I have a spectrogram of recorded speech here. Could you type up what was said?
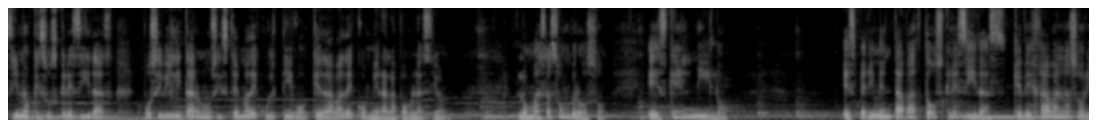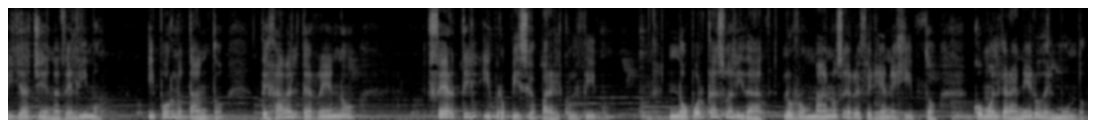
sino que sus crecidas posibilitaron un sistema de cultivo que daba de comer a la población. Lo más asombroso es que el Nilo experimentaba dos crecidas que dejaban las orillas llenas de limo y por lo tanto dejaba el terreno fértil y propicio para el cultivo. No por casualidad, los romanos se referían a Egipto como el granero del mundo.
